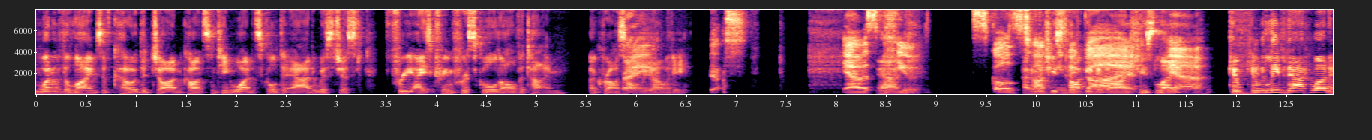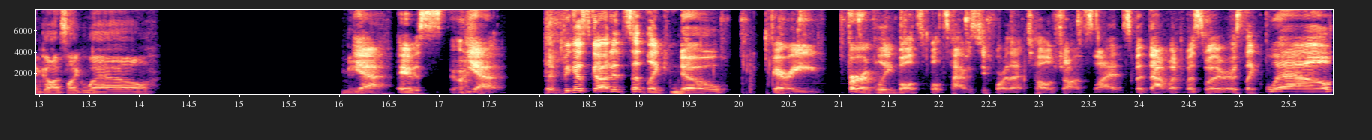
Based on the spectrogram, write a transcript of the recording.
one of the lines of code that John Constantine wanted Skuld to add was just free ice cream for Skuld all the time across all reality. yes. Yeah, it was And- cute. Skuld's and talking, when she's to, talking to God. God, she's like, yeah, Can can we leave that one? And God's like, well. maybe." yeah, it was, Yeah. yeah. because God had said like no very firmly multiple times before that to all John's lines, but that one was where it was like, well,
